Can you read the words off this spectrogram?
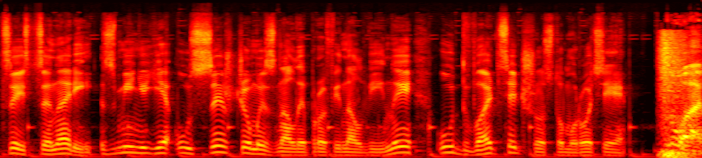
Цей сценарій змінює усе, що ми знали про фінал війни у 26-му році. Ну а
